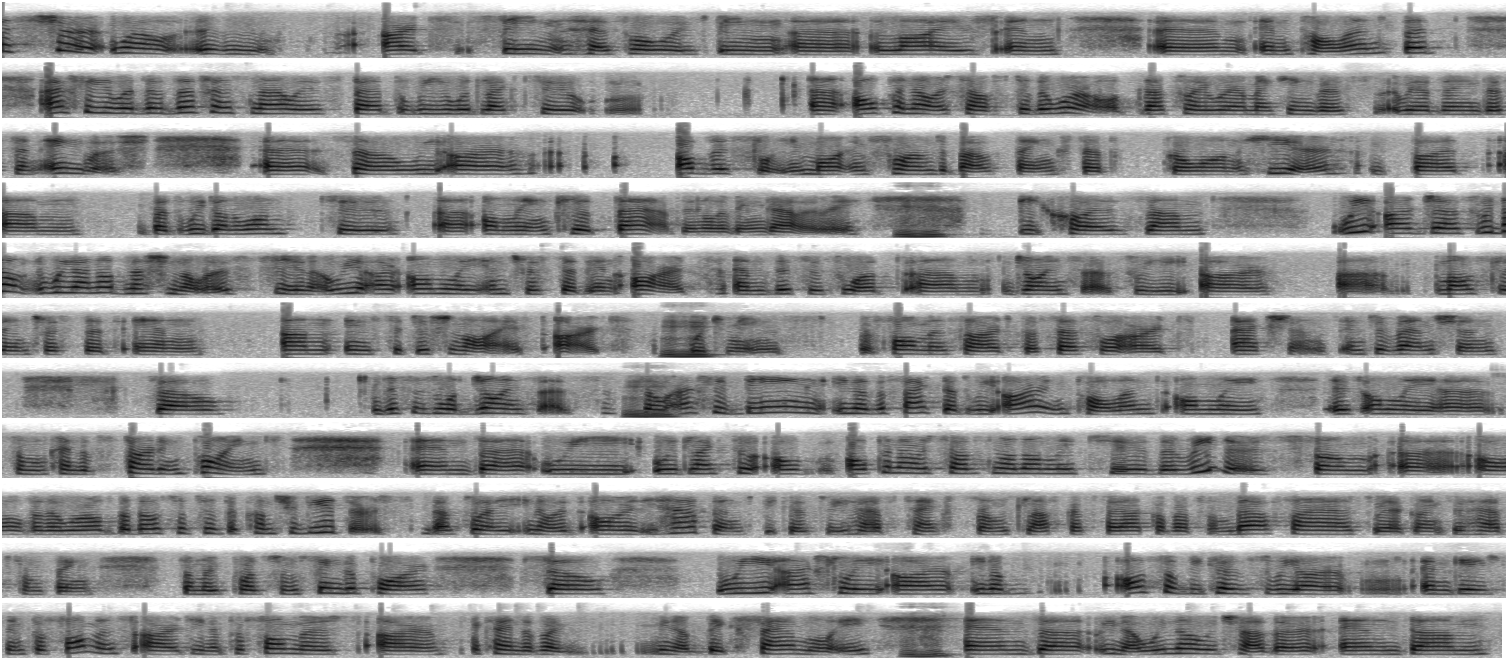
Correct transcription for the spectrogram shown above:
Yes, sure. Well, um, art scene has always been uh, alive in um, in Poland, but actually, what the difference now is that we would like to. Uh, open ourselves to the world. That's why we're making this. We are doing this in English. Uh, so we are obviously more informed about things that go on here, but um, but we don't want to uh, only include that in Living Gallery Mhm. because um, we are just we don't we are not nationalists. You know, we are only interested in art, and this is what um, joins us. We are um, mostly interested in uninstitutionalized art, Mhm. which means performance art, processual art, actions, interventions. So this is what joins us. So Mhm. actually, being you know the fact that we are in Poland only is only uh, some kind of starting point, and uh, we would like to o- open ourselves not only to the readers from uh, all over the world, but also to the contributors. That's why you know it already happened because we have texts from Slavka Sverakova from Belfast. We are going to have something, some reports from Singapore. So we actually are, you know, also because we are engaged in performance art, you know, performers are a kind of a, you know, big family, and uh, you know, we know each other, and um,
